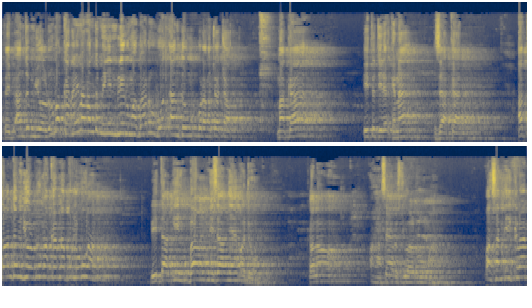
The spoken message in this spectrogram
Tapi antum jual rumah karena memang antum ingin beli rumah baru buat antum kurang cocok. Maka itu tidak kena zakat. Atau antum jual rumah karena perlu uang. Ditagih bank misalnya waduh. Kalau ah, saya harus jual rumah. Pasang iklan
